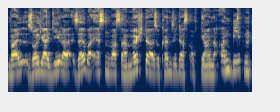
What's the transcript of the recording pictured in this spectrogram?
weil soll ja jeder selber essen, was er möchte. Also können sie das auch gerne anbieten.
